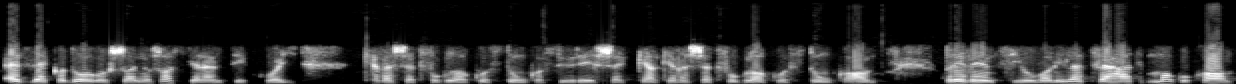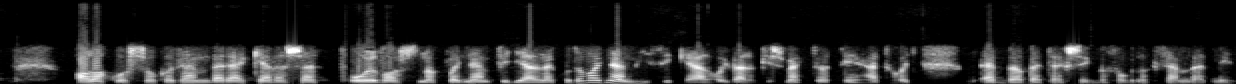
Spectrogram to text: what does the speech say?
Ezek a dolgok sajnos azt jelentik, hogy keveset foglalkoztunk a szűrésekkel, keveset foglalkoztunk a prevencióval, illetve hát maguk a, a lakosok, az emberek keveset olvasnak, vagy nem figyelnek oda, vagy nem hiszik el, hogy velük is megtörténhet, hogy ebbe a betegségbe fognak szenvedni.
